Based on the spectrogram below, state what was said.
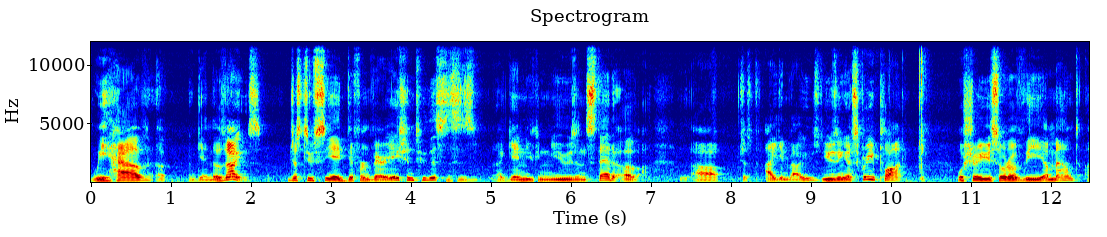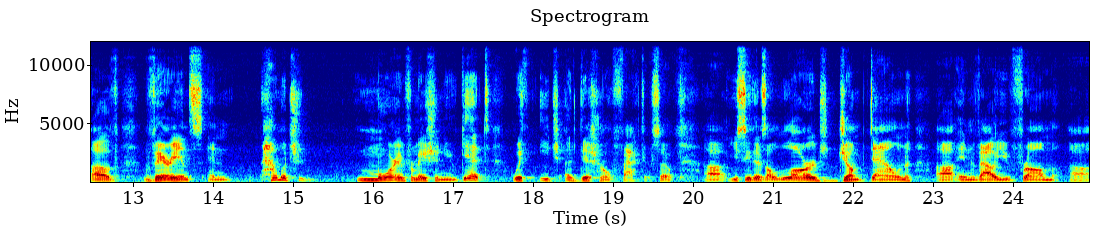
we have, uh, again, those values. Just to see a different variation to this, this is, again, you can use instead of uh, just eigenvalues, using a scree plot will show you sort of the amount of variance and how much more information you get with each additional factor. So uh, you see there's a large jump down uh, in value from uh,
